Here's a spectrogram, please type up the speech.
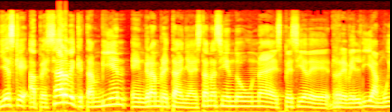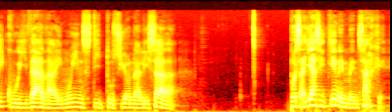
Y es que a pesar de que también en Gran Bretaña están haciendo una especie de rebeldía muy cuidada y muy institucionalizada, pues allá sí tienen mensaje.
